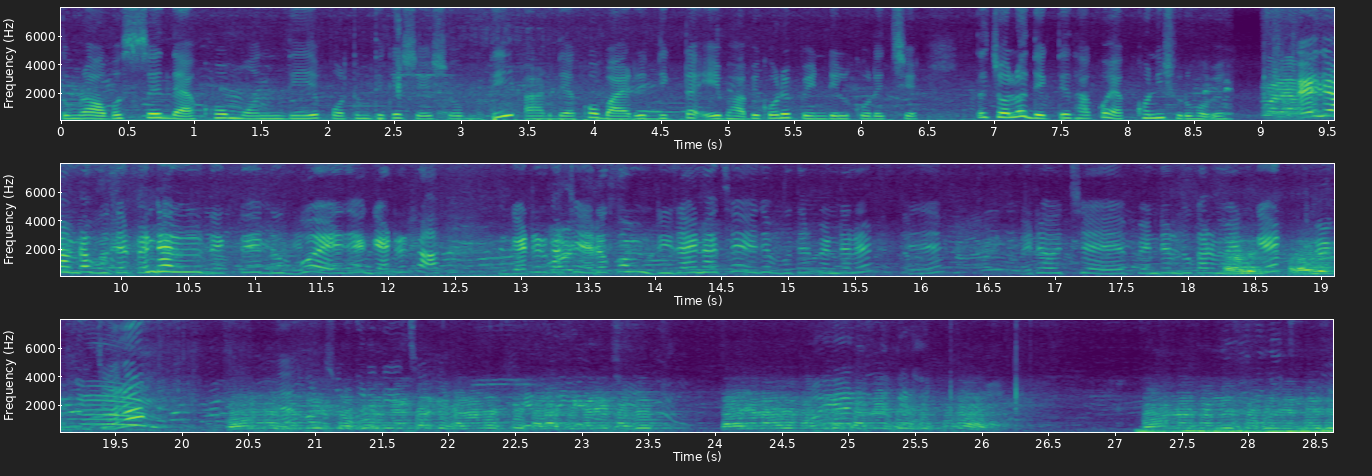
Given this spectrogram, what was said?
তোমরা অবশ্যই দেখো মন দিয়ে প্রথম থেকে শেষ অবধি আর দেখো বাইরের দিকটা এইভাবে করে প্যান্ডেল করেছে। তো চলো দেখতে থাকো এক্ষুনি শুরু হবে। এই যে আমরা ভূতের প্যান্ডেল দেখতে ঢুকবো এই যে গেটের গেটের কাছে এরকম ডিজাইন আছে এই যে ভূতের প্যান্ডেলের এই যে এটা হচ্ছে প্যান্ডেল ঢুকার মেন গেট চলো এখন শুরু করে দিয়েছে। সরকারকে জানানো হচ্ছে তারা থাকুক তারা যেন আমাদের মন্দিরের সামনে এসে উপস্থিত হয়। সঙ্গে সকল মেম্বারকে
